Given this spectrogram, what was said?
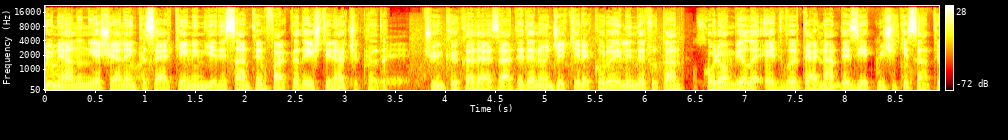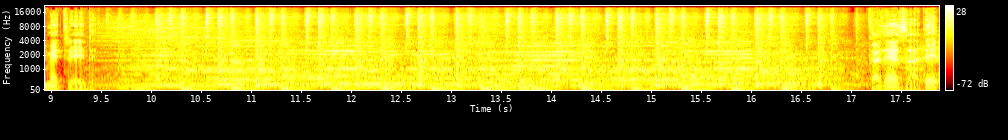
dünyanın yaşayan en kısa erkeğinin 7 santim farklı değiştiğini açıkladı. Çünkü Kaderzade'den önceki rekoru elinde tutan Kolombiyalı Edward Hernandez 72 santimetreydi. Kaderzade,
